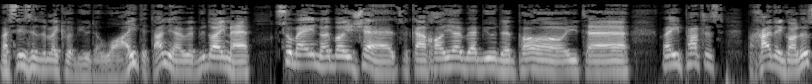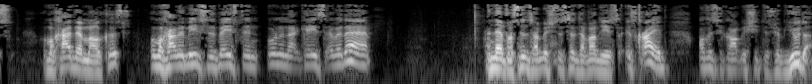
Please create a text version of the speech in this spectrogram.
Masis is like Rabbi. Why? Titania, Rabbi Ime, Suma no Boishes, V'kachoya Rabbi Yudah Poite. Right, Patis, Machave Godus, Machave Malchus, Machave Mises based in, or in that case over there, and therefore, since our Mishnah said Tavadi is, is Chayiv, obviously can't be Shittas Rabbi Yudah.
